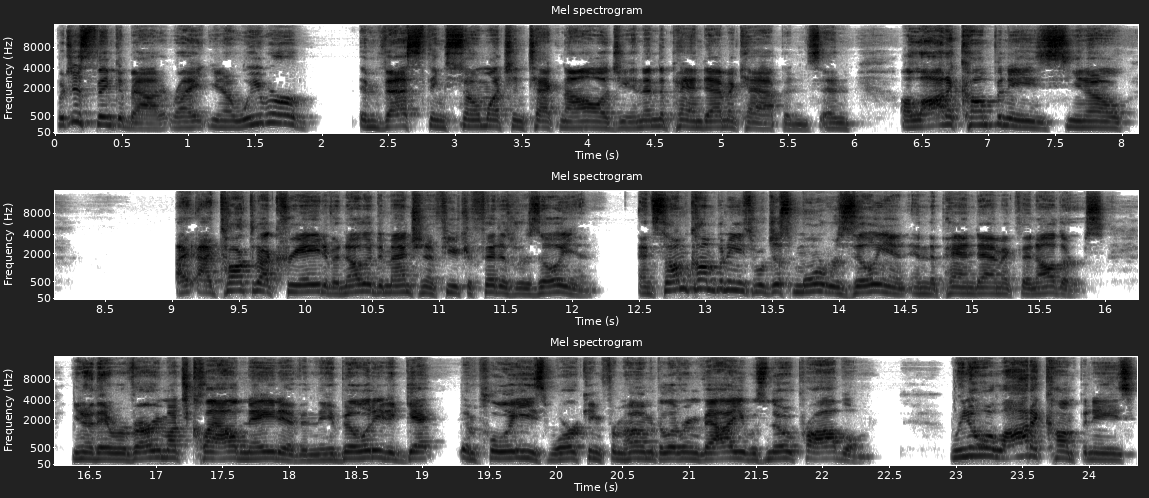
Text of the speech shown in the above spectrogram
but just think about it, right? You know, we were investing so much in technology, and then the pandemic happens, and a lot of companies, you know, I, I talked about creative. Another dimension of future fit is resilient, and some companies were just more resilient in the pandemic than others. You know, they were very much cloud native, and the ability to get employees working from home and delivering value was no problem. We know a lot of companies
